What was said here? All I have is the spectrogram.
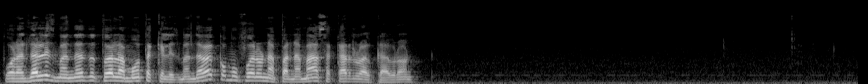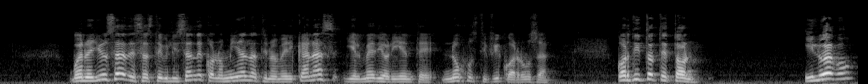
Por andarles mandando toda la mota que les mandaba, ¿cómo fueron a Panamá a sacarlo al cabrón? Bueno, y usa desestabilizando economías latinoamericanas y el Medio Oriente. No justifico a Rusia. Cortito tetón. Y luego,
